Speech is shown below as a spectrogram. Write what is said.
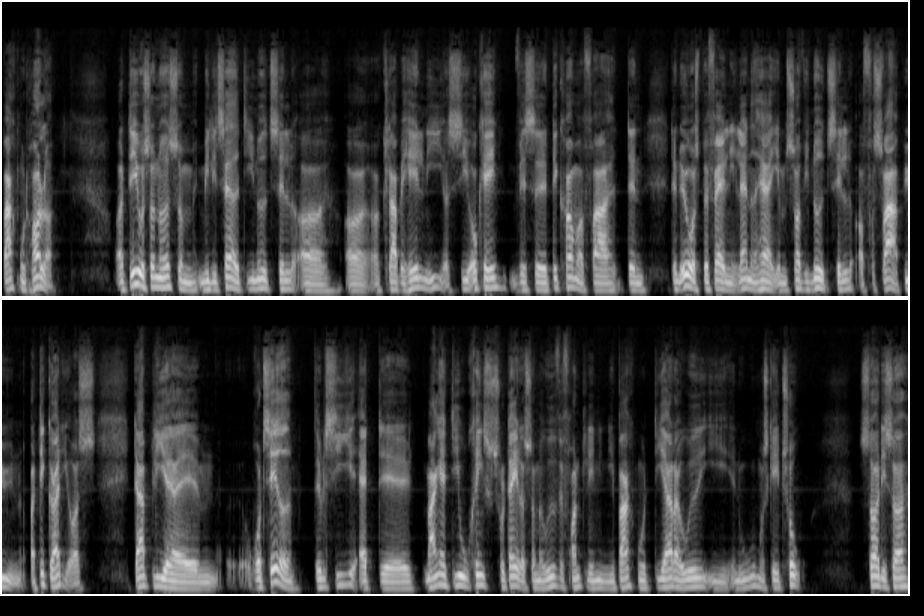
Bakhmut holder. Og det er jo så noget, som militæret de er nødt til at, at, at klappe hælen i og sige, okay, hvis øh, det kommer fra den, den øverste befaling i landet her, jamen så er vi nødt til at forsvare byen. Og det gør de også. Der bliver øh, roteret Det vil sige, at øh, mange af de ukrainske soldater, som er ude ved frontlinjen i Bakhmut, de er derude i en uge, måske to. Så er de så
